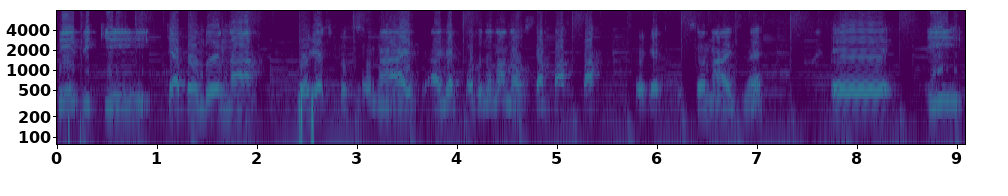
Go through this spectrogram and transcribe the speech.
teve que, que abandonar projetos profissionais, abandonar não, se afastar de projetos profissionais, né? É, e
